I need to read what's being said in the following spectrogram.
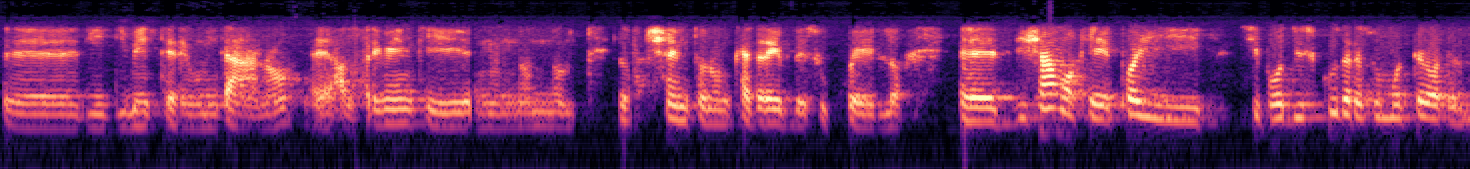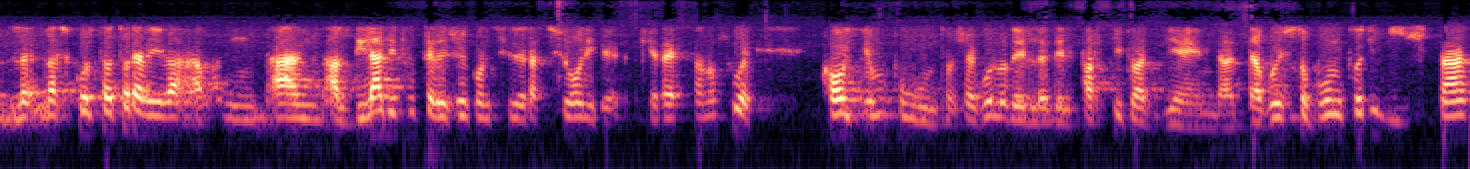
eh, di, di mettere unità, no? eh, altrimenti non, non, l'accento non cadrebbe su quello. Eh, diciamo che poi si può discutere su molte cose. L'ascoltatore aveva, al di là di tutte le sue considerazioni che, che restano sue, coglie un punto, cioè quello del, del partito azienda. Da questo punto di vista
